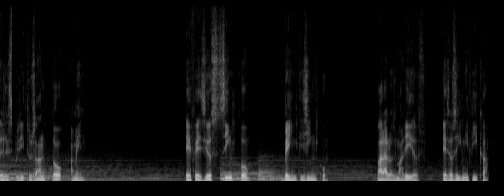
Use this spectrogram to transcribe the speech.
del Espíritu Santo. Amén. Efesios 5, 25. Para los maridos, eso significa,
